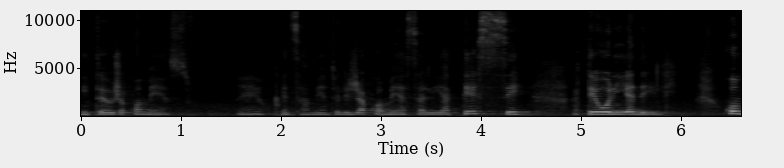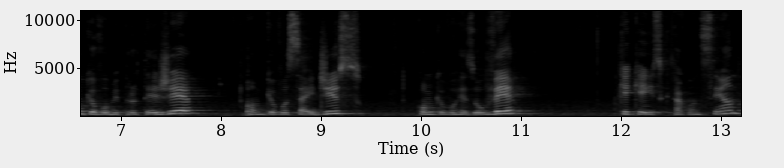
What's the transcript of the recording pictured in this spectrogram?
Então eu já começo, né? O pensamento ele já começa ali a tecer a teoria dele. Como que eu vou me proteger? Como que eu vou sair disso? Como que eu vou resolver? O que, que é isso que está acontecendo?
